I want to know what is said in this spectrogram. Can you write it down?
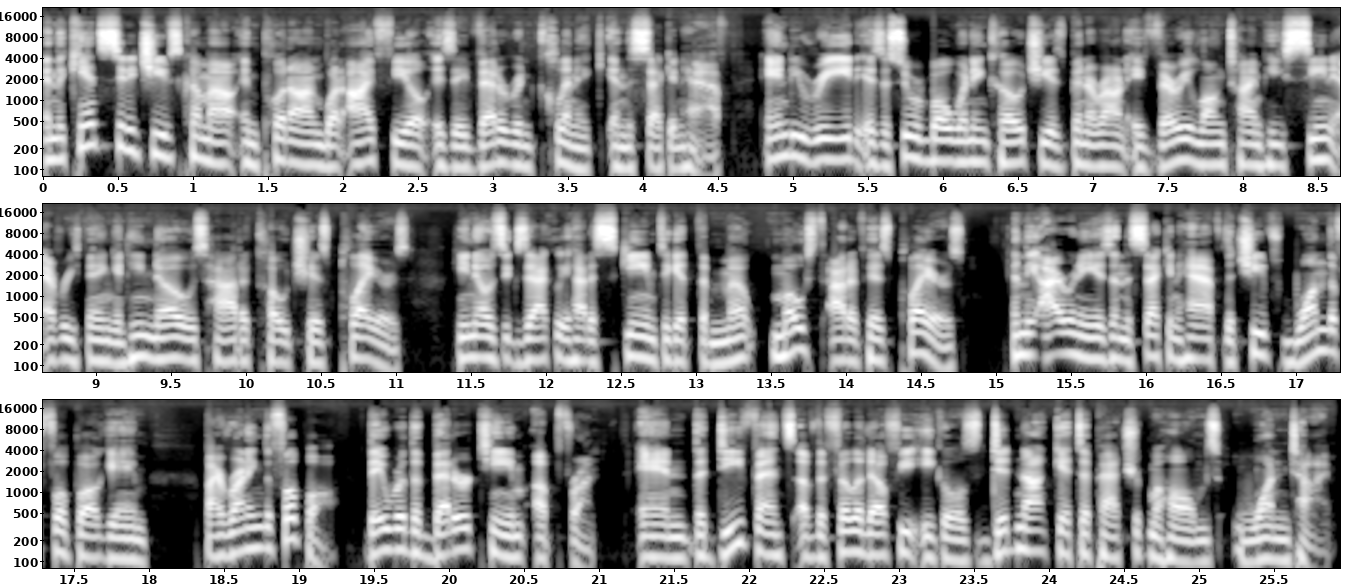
And the Kansas City Chiefs come out and put on what I feel is a veteran clinic in the second half. Andy Reid is a Super Bowl winning coach. He has been around a very long time. He's seen everything and he knows how to coach his players. He knows exactly how to scheme to get the mo- most out of his players. And the irony is in the second half, the Chiefs won the football game by running the football. They were the better team up front. And the defense of the Philadelphia Eagles did not get to Patrick Mahomes one time.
